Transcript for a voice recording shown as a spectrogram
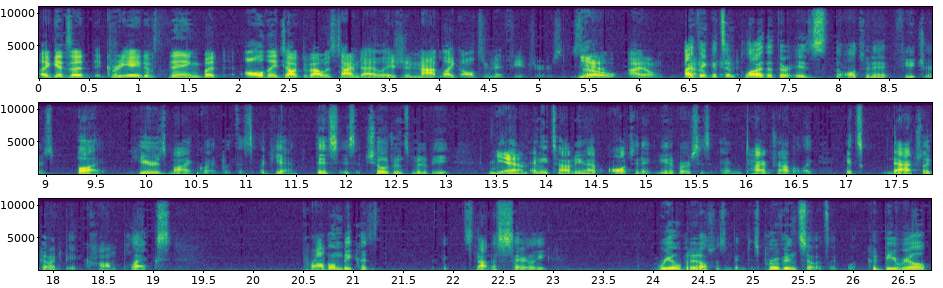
Like it's a creative thing, but all they talked about was time dilation, not like alternate futures. So Yeah. I don't. I, don't think it's get it. implied that there is the alternate futures, but here's my gripe with this. Again, this is a children's movie. Yeah. And anytime you have alternate universes and time travel, like it's naturally going to be a complex problem because it's not necessarily real, but it also hasn't been disproven. So it's like what could be real.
